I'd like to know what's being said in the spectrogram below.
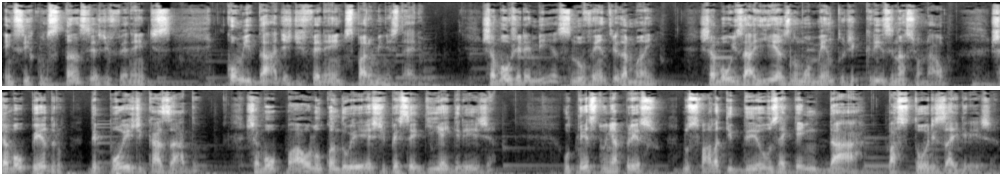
em circunstâncias diferentes, com idades diferentes para o ministério. Chamou Jeremias no ventre da mãe, chamou Isaías no momento de crise nacional, chamou Pedro depois de casado, chamou Paulo quando este perseguia a igreja. O texto em apreço nos fala que Deus é quem dá pastores à igreja.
